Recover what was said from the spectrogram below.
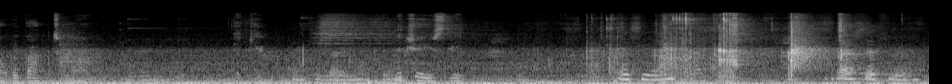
I'll be back tomorrow. Take care. Thank you very much. Make sure you sleep. Yes, you are. Safely.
